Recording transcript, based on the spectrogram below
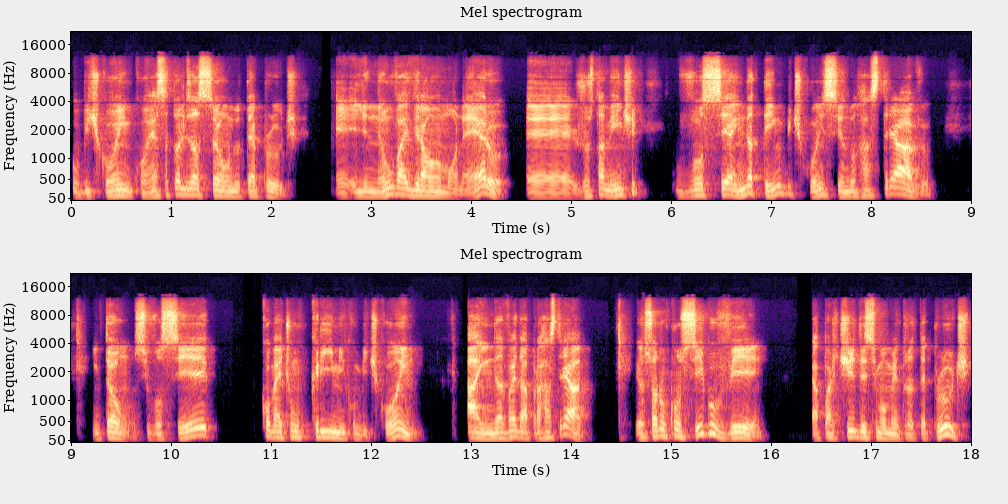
o Bitcoin, com essa atualização do Taproot, é, ele não vai virar uma Monero, é, justamente você ainda tem o Bitcoin sendo rastreável. Então, se você comete um crime com Bitcoin, ainda vai dar para rastrear. Eu só não consigo ver a partir desse momento da Taproot,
